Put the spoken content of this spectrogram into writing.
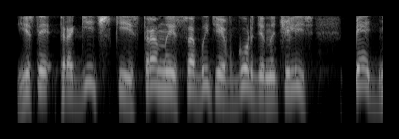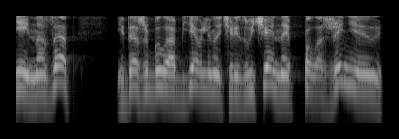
Если трагические и странные события в городе начались пять дней назад, и даже было объявлено чрезвычайное положение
